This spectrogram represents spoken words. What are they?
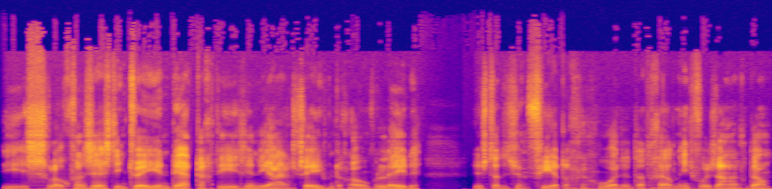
Die is geloof ik van 1632. Die is in de jaren 70 overleden. Dus dat is een veertiger geworden. Dat geldt niet voor Zaandam.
